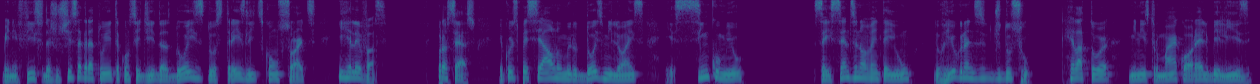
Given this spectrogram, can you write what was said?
Benefício da justiça gratuita concedida a dois dos três litisconsortes. Irrelevância. Processo. Recurso especial número 2 milhões e 5 mil 691 do Rio Grande do Sul. Relator, ministro Marco Aurélio Belize.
